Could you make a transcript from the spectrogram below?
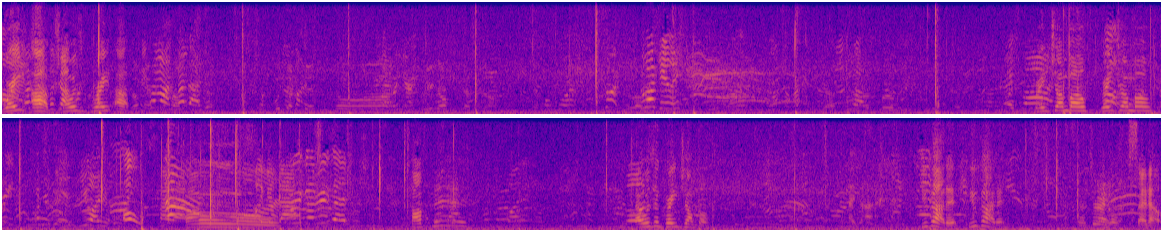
Great up. That was great up. Come on, on, Kaeley. Great jumbo. Great jumbo. Oh, Oh. that. Very good, very good. Top mid. That was a great jumbo. You got it. You got it. That's all right. Side out.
